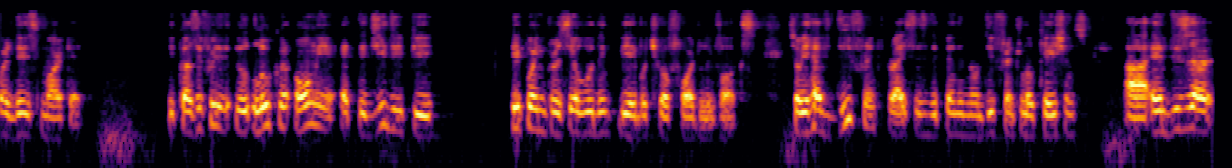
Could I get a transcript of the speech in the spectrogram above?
for this market? Because if we look only at the GDP, people in Brazil wouldn't be able to afford Livox. So we have different prices depending on different locations. Uh, and these are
